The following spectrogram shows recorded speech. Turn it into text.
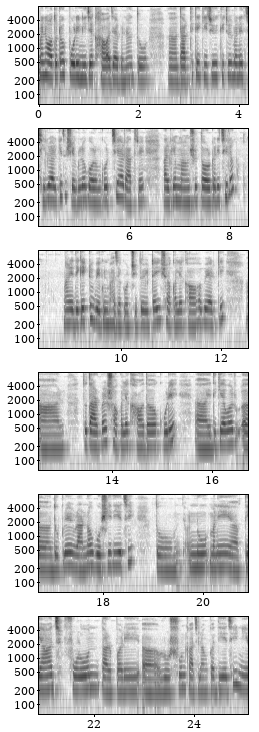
মানে অতটাও পড়ে নিজে খাওয়া যাবে না। তো তার থেকে কিছু কিছু মানে ছিল আর কি, তো সেগুলো গরম করছি। আর রাত্রে কালকে মাংস তরকারি ছিল। আর এদিকে একটু বেগুন ভাজা করছি। তো এটাই সকালে খাওয়া হবে আর কি। আর তো তারপরে সকালে খাওয়া দাওয়া করে এদিকে আবার দুপুরে রান্নাও বসিয়ে দিয়েছি। তো নু মানে পেঁয়াজ, ফোড়ন, তারপরে রসুন, কাঁচা লঙ্কা দিয়েছি। নিয়ে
